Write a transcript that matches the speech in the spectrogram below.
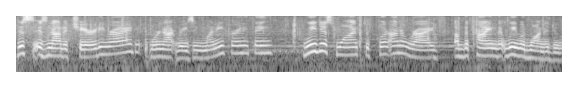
This is not a charity ride. We're not raising money for anything. We just want to put on a ride of the kind that we would want to do.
